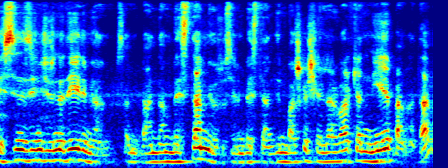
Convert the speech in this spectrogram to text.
besin zincirinde değilim yani. Sen benden beslenmiyorsun. Senin beslendiğin başka şeyler varken niye bana der?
